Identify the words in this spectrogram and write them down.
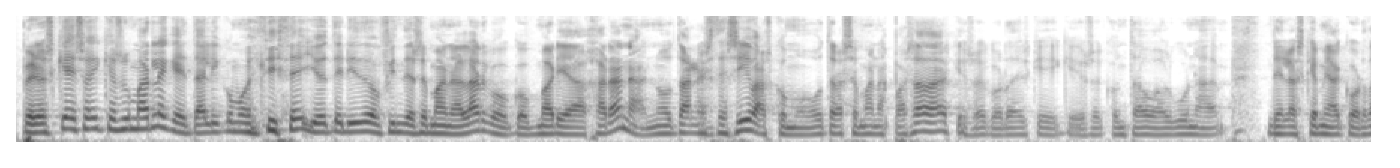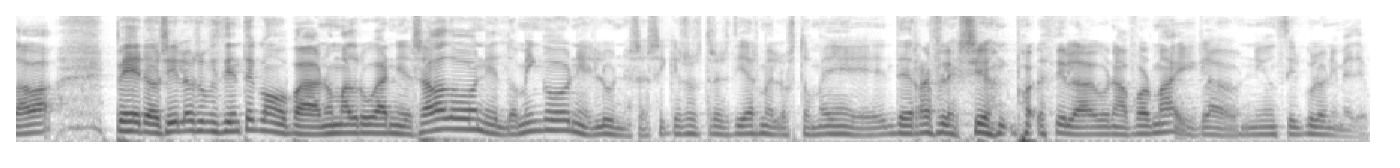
Pero es que eso hay que sumarle que, tal y como él dice, yo he tenido fin de semana largo con varias jaranas, no tan excesivas como otras semanas pasadas, que os acordáis que, que os he contado alguna de las que me acordaba, pero sí lo suficiente como para no madrugar ni el sábado, ni el domingo, ni el lunes. Así que esos tres días me los tomé de reflexión, por decirlo de alguna forma, y claro, ni un círculo ni medio.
